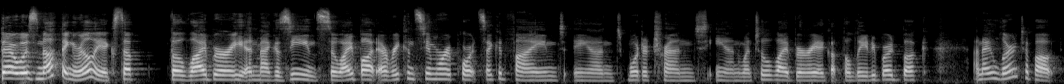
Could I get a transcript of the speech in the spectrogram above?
there was nothing really except the library and magazines. So I bought every Consumer Reports I could find and Motor Trend and went to the library. I got the Ladybird book and I learned about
